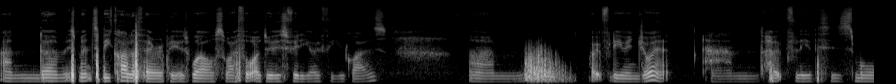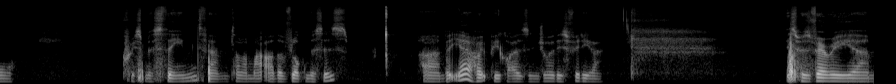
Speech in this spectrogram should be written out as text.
and um, it's meant to be colour therapy as well so I thought I'd do this video for you guys. Um, hopefully you enjoy it and hopefully this is more Christmas themed than some of my other vlogmases. Um, but yeah, I hope you guys enjoy this video. This was very um,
